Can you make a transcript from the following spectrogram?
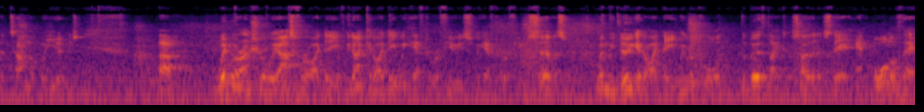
that, um, that we use. Um, when we're unsure, we ask for ID. If we don't get ID, we have to refuse. We have to refuse service. When we do get ID, we record the birth date so that it's there, and all of that,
